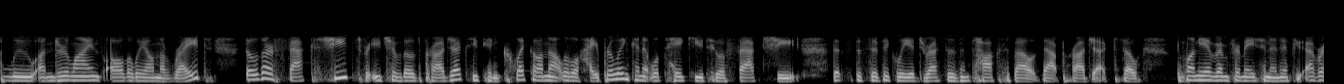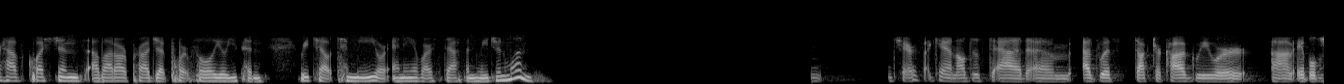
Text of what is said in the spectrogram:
blue underlines all the way on the right. Those are fact sheets for each of those projects. You can click on that little hyperlink and it will take you to a fact sheet that specifically addresses and talks about that project. So plenty of information. And if you ever have questions about our project portfolio, you can reach out to me or any of our staff in Region One. Chair, if I can, I'll just add, um, as with DRCOG, we were, uh, able to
